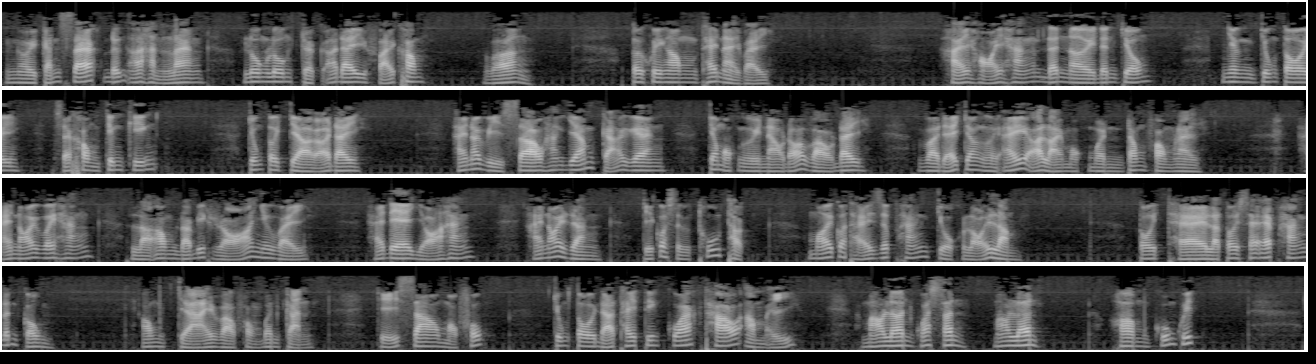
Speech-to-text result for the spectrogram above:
người cảnh sát đứng ở hành lang luôn luôn trực ở đây phải không? Vâng. Tôi khuyên ông thế này vậy. Hãy hỏi hắn đến nơi đến chốn, nhưng chúng tôi sẽ không chứng kiến. Chúng tôi chờ ở đây. Hãy nói vì sao hắn dám cả gan cho một người nào đó vào đây và để cho người ấy ở lại một mình trong phòng này. Hãy nói với hắn là ông đã biết rõ như vậy. Hãy đe dọa hắn. Hãy nói rằng chỉ có sự thú thật mới có thể giúp hắn chuộc lỗi lầm. Tôi thề là tôi sẽ ép hắn đến cùng. Ông chạy vào phòng bên cạnh. Chỉ sau một phút, chúng tôi đã thấy tiếng quát tháo ầm ĩ. Mau lên quá xanh, mau lên. Hôm cuốn quýt.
